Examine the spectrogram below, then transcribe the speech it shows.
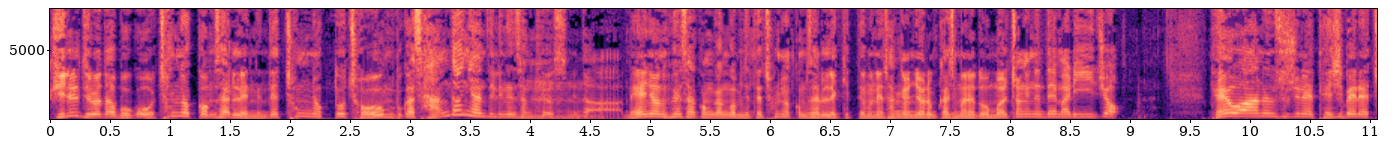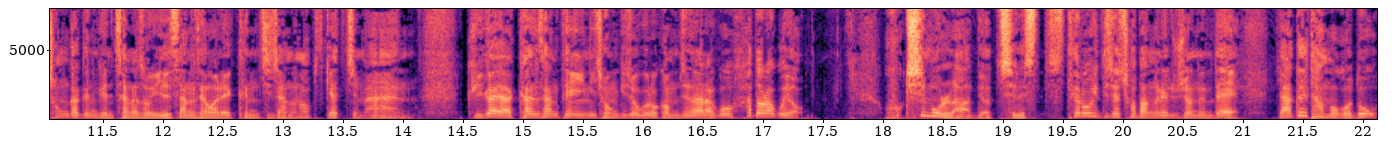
귀를 들여다보고 청력 검사를 했는데 청력도 저음부가 상당히 안 들리는 상태였습니다. 매년 회사 건강검진 때 청력 검사를 했기 때문에 작년 여름까지만 해도 멀쩡했는데 말이죠. 대화하는 수준의 데시벨의 청각은 괜찮아서 일상생활에 큰 지장은 없겠지만 귀가 약한 상태이니 정기적으로 검진하라고 하더라고요. 혹시 몰라 며칠 스- 스테로이드제 처방을 해주셨는데 약을 다 먹어도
